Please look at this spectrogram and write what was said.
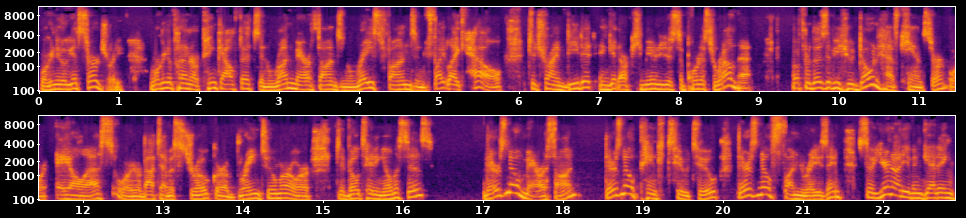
We're going to go get surgery. We're going to put on our pink outfits and run marathons and raise funds and fight like hell to try and beat it and get our community to support us around that. But for those of you who don't have cancer or ALS or you're about to have a stroke or a brain tumor or debilitating illnesses, there's no marathon. There's no pink tutu. There's no fundraising. So you're not even getting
